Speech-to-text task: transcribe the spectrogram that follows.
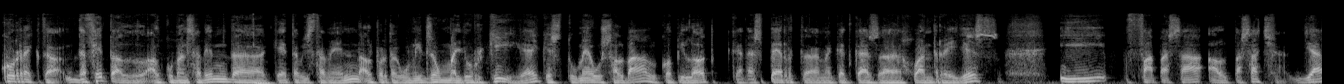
Correcte. De fet, al, al començament d'aquest avistament el protagonitza un mallorquí, eh, que és Tomeu Salvà, el copilot que desperta, en aquest cas, a Juan Reyes, i fa passar el passatge. Ja,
